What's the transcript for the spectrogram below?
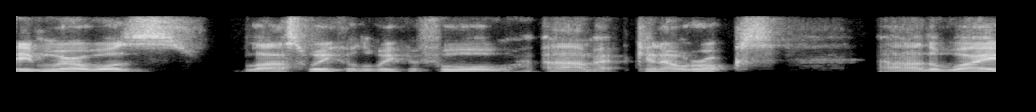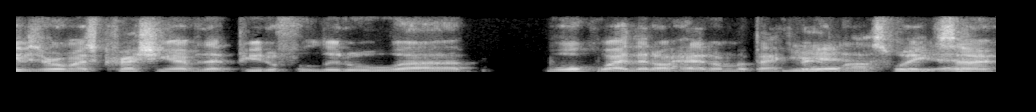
even where I was last week or the week before, um, at Canal Rocks. Uh, the waves are almost crashing over that beautiful little uh, walkway that I had on my background Yeah, last week. yeah. So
